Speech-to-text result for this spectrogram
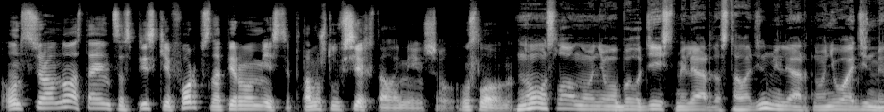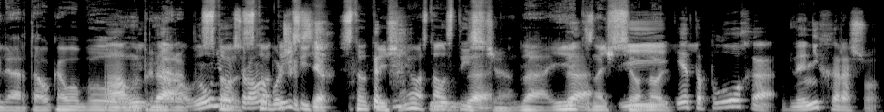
он все равно останется в списке Forbes на первом месте, потому что у всех стало меньше, условно. Ну, условно, у него было 10 миллиардов, стал 1 миллиард, но у него 1 миллиард, а у кого было, А, у- например, да, ну, у него 100, всё равно 100 больше тысяч, всех. 100 тысяч, у него осталось Ну, да. 1000, да, и это значит все, ноль. это плохо, для них хорошо.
